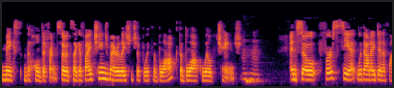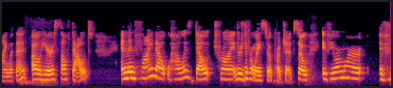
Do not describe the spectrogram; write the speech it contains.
makes the whole difference. So it's like if I change my relationship with the block, the block will change. Mm-hmm. And so first see it without identifying with it. Oh, here's self doubt and then find out how is doubt trying there's different ways to approach it so if you're more if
